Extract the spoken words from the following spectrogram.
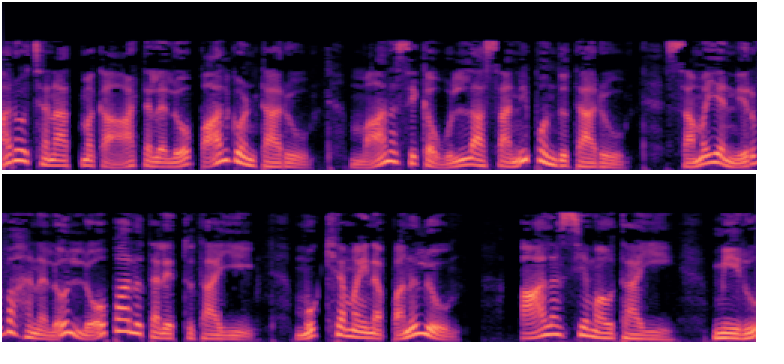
ఆలోచనాత్మక ఆటలలో పాల్గొంటారు. మానసిక ఉల్లాసాన్ని పొందుతారు. సమయ నిర్వహణలో లోపాలు తలెత్తుతాయి. ముఖ్యమైన పనులు ఆలస్యమవుతాయి. మీరు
